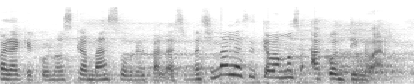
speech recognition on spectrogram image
para que conozca más sobre el Palacio Nacional. Así que vamos a continuar.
